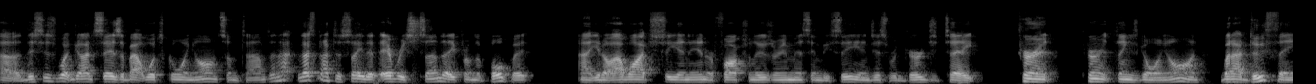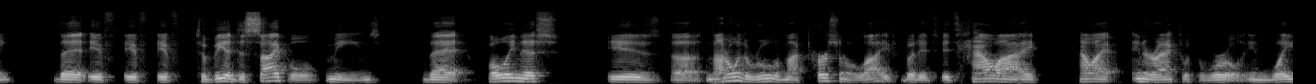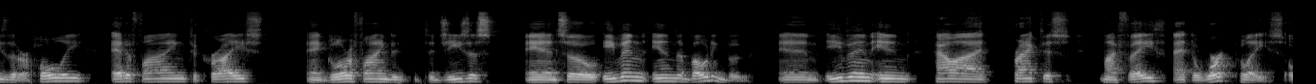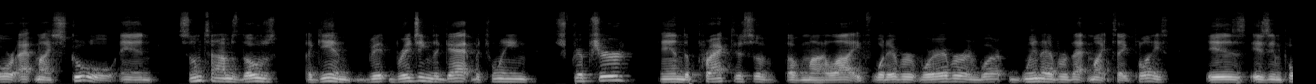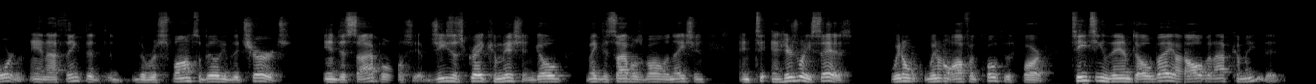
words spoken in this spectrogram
Uh, this is what God says about what's going on sometimes. And I, that's not to say that every Sunday from the pulpit, uh, you know, I watch CNN or Fox News or MSNBC and just regurgitate current current things going on. But I do think that if if if to be a disciple means that holiness is uh, not only the rule of my personal life, but it's it's how I how I interact with the world in ways that are holy edifying to Christ and glorifying to, to Jesus. And so, even in the voting booth, and even in how I practice my faith at the workplace or at my school, and sometimes those, again, b- bridging the gap between scripture and the practice of, of my life, whatever, wherever and wh- whenever that might take place, is is important. And I think that the, the responsibility of the church in discipleship. Jesus' great commission: go make disciples of all the nations. And, t- and here's what he says: we don't we don't often quote this part, teaching them to obey all that I've commanded.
